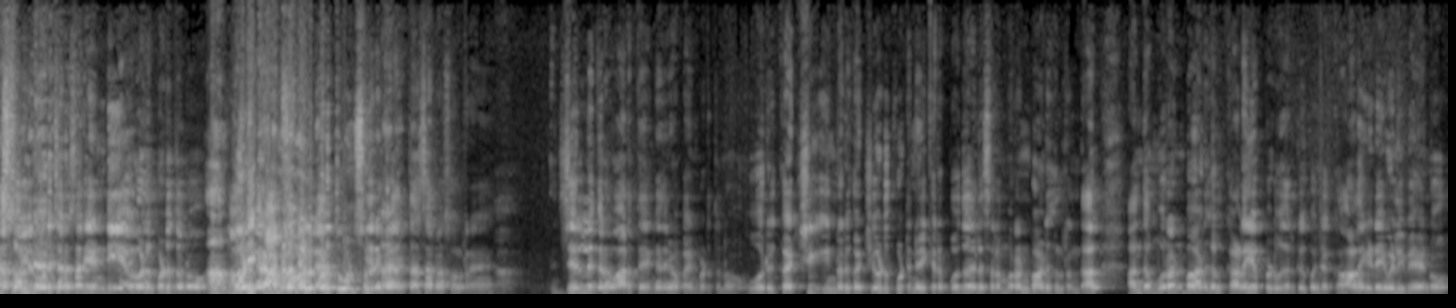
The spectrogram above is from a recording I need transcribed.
சொல்லி. முடிச்சிடறேன் சார். என்டிஏ வலுப்படுத்தணும். மோடி. வலுப்படுத்துவோம்னு சொல்லிட்டாரு. அதான் சார் நான் சொல்றேன். ஜெல்லுங்கிற வார்த்தை எங்கே தெரியுமா பயன்படுத்தணும்? ஒரு கட்சி இன்னொரு கட்சியோடு கூட்டணி வைக்கிற போது அதில் சில முரண்பாடுகள் இருந்தால் அந்த முரண்பாடுகள் களையப்படுவதற்கு கொஞ்சம் கால இடைவெளி வேணும்.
